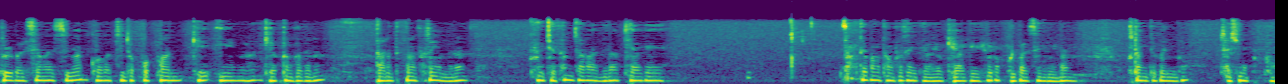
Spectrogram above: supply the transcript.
불발생하였으면 그와 같은 적법한 계- 이행을 한 계약 당사자는 다른 특별한 사정이 없는 한 그 제3자가 아니라 계약의 상대방 당사자에 대하여 계약의 효력 불발생으로 인한 부당이득을 이유로 자신의 급부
